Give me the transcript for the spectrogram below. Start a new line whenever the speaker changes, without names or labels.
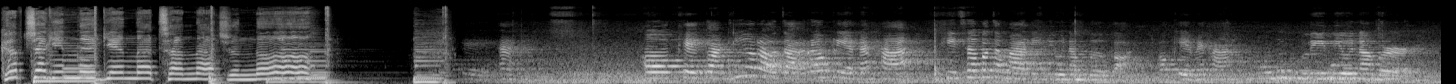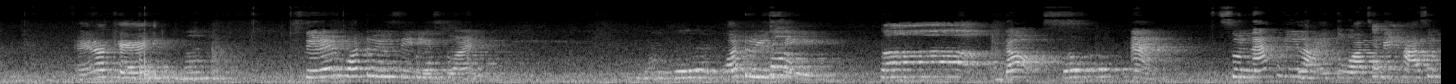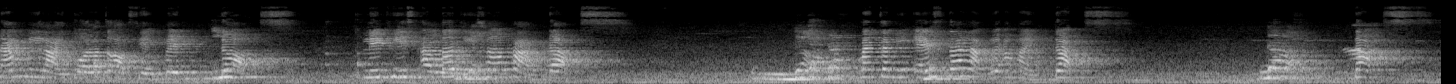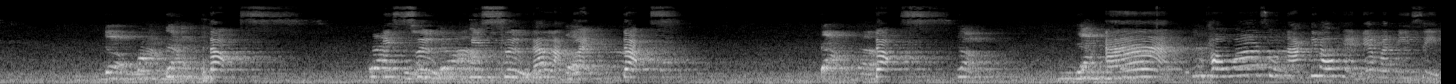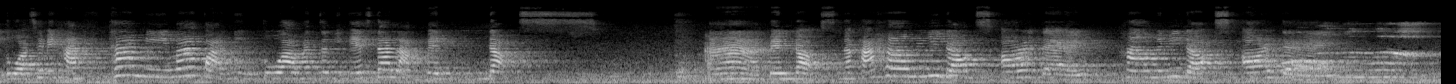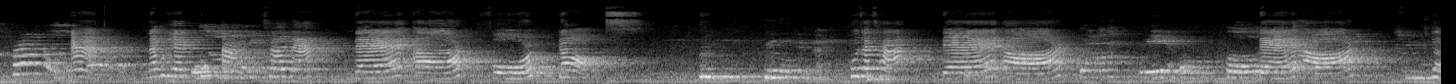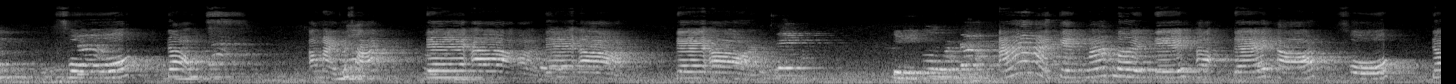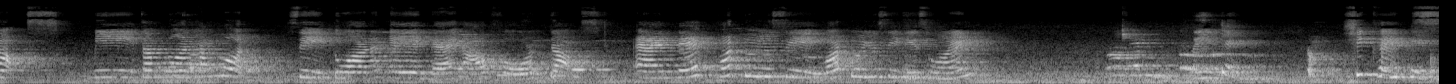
갑자기 내게 나타나준 너
โอเค ก่อนที่เราจะเริ่มเรียนนะคะ ทีเชอร์ก็จะมารีวิว number ก่อน โอเคไหมคะ รีวิว number and okay student what do you see this one what do you see dogs อ่ะ สุนัขมีหลายตัวใช่ไหมคะ สุนัขมีหลายตัวเราจะออกเสียงเป็น dogs repeat after teacher ค่ะ dogs มันจะมี s ด้านหลังด้วยเอาใหม่ ducks ducks ducks มีสื่อมีสื่อด้านหลังด้วย ducks ducks อ่า เพราะว่าสุนัขที่เราเห็นเนี่ยมันมี 4 ตัวใช่ไหมคะ ถ้ามีมากกว่า 1 ตัว มันจะมี s ด้านหลังเป็น ducks อ่า เป็น dogs นะคะ how many dogs are there how many dogs are there อะนักเรียนพูดตามทีเชอร์นะ there are four dogs พูดช้าๆ there are there are four dogs เอาใหม่นะคะ there are อะ there are there are อ่า เก่งมากเลย there are there are four dogs มีจำนวนทั้งหมด 4 ตัวนั่นเอง there are four dogs and next what do you see what do you see this one chickens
